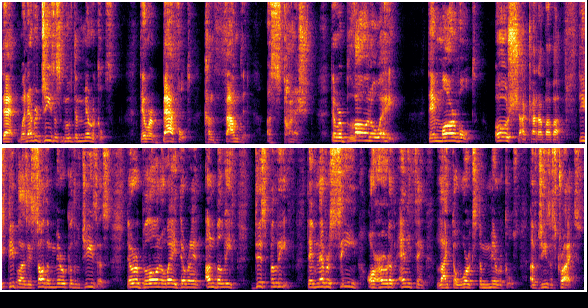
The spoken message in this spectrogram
that whenever Jesus moved in miracles, they were baffled, confounded, astonished. They were blown away. They marveled. Oh, Shakarababa. These people, as they saw the miracles of Jesus, they were blown away. They were in unbelief, disbelief. They've never seen or heard of anything like the works, the miracles of Jesus Christ.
